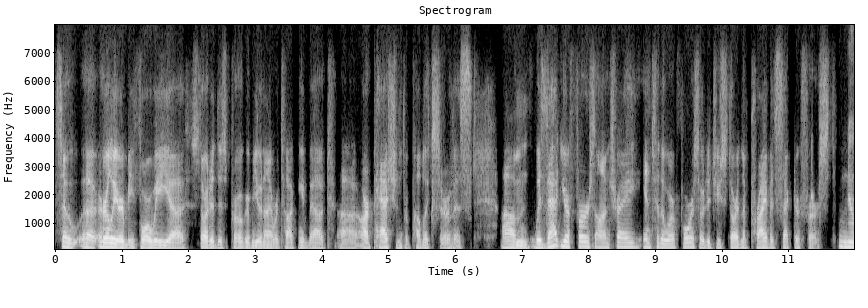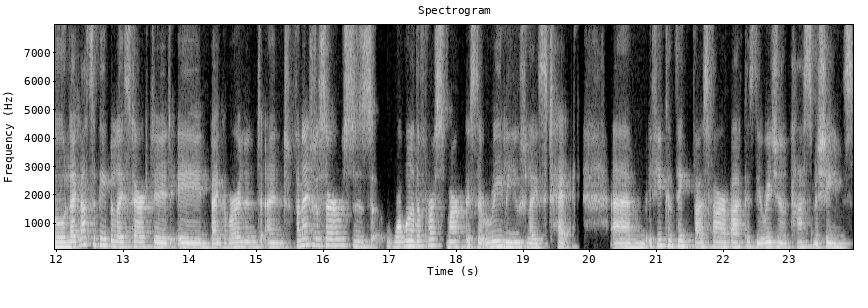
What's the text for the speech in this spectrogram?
So uh, earlier, before we uh, started this program, you and I were talking about uh, our passion for public service. Um, was that your first entree into the workforce, or did you start in the private sector first? No, like lots of people, I started in Bank of Ireland, and financial services were one of the first markets that really utilized tech. Um, if you can think as far back as the original pass machines,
